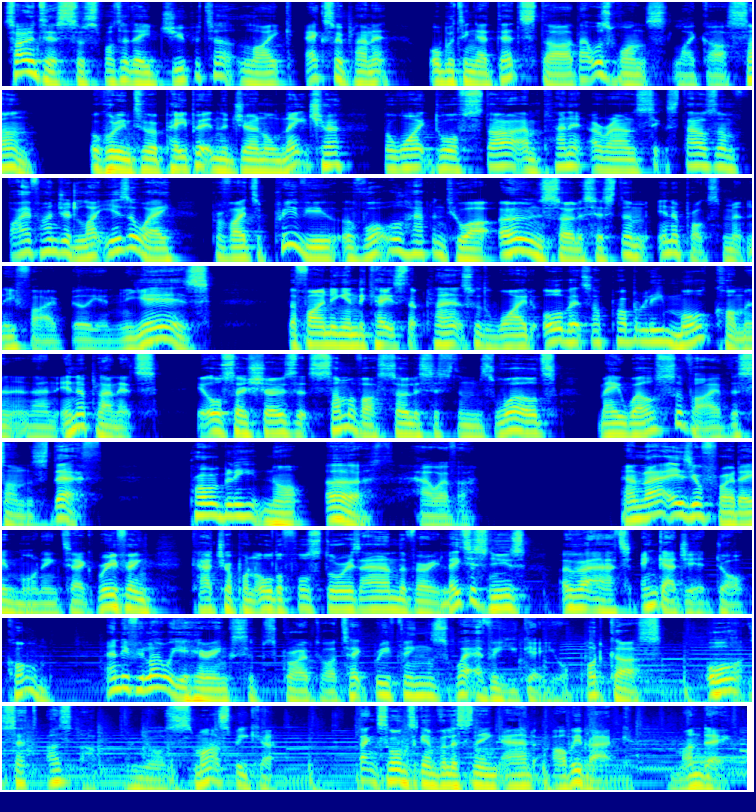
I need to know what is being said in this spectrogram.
Scientists have spotted a Jupiter like exoplanet orbiting a dead star that was once like our Sun. According to a paper in the journal Nature, the white dwarf star and planet around 6,500 light years away provides a preview of what will happen to our own solar system in approximately 5 billion years. The finding indicates that planets with wide orbits are probably more common than inner planets. It also shows that some of our solar system's worlds may well survive the sun's death. Probably not Earth, however. And that is your Friday morning tech briefing. Catch up on all the full stories and the very latest news over at Engadget.com. And if you like what you're hearing, subscribe to our tech briefings wherever you get your podcasts, or set us up on your smart speaker. Thanks once again for listening, and I'll be back Monday.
